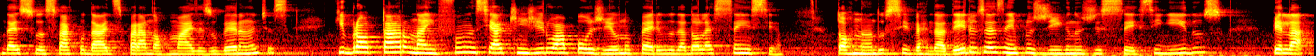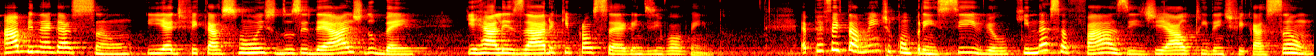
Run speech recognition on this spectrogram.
das suas faculdades paranormais exuberantes, que brotaram na infância e atingiram o apogeu no período da adolescência, tornando-se verdadeiros exemplos dignos de ser seguidos pela abnegação e edificações dos ideais do bem que realizaram e que prosseguem desenvolvendo. É perfeitamente compreensível que nessa fase de autoidentificação,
